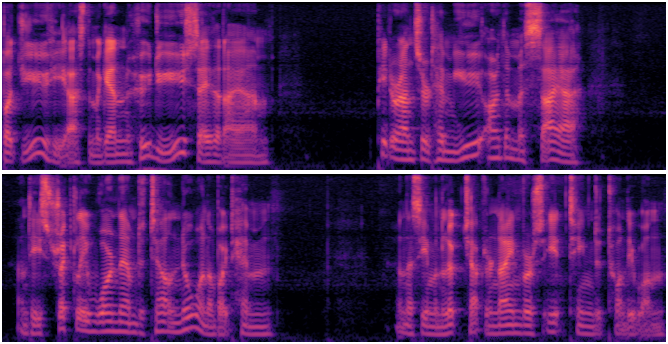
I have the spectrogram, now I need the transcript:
But you, he asked them again, who do you say that I am? Peter answered him, You are the Messiah. And he strictly warned them to tell no one about him. And the same in Luke chapter 9, verse 18 to 21.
